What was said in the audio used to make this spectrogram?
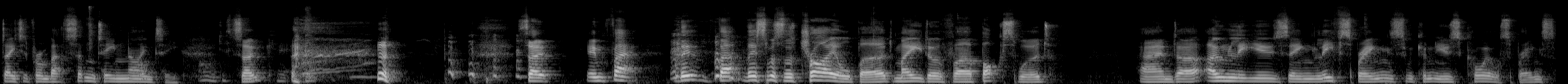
dated from about 1790. oh, just So-. So, in fact, th- that this was a trial bird made of uh, boxwood and uh, only using leaf springs. We couldn't use coil springs.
